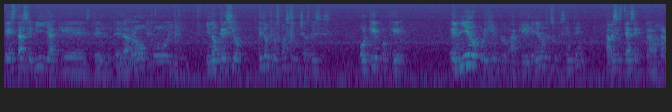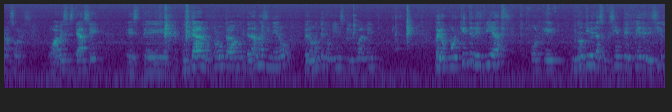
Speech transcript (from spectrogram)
esta semilla que este, el, el abrojo y, y, no creció, es lo que nos pasa muchas veces. ¿Por qué? Porque el miedo, por ejemplo, a que el dinero no sea suficiente, a veces te hace trabajar más horas. O a veces te hace este, buscar a lo mejor un trabajo que te da más dinero, pero no te conviene espiritualmente. Pero ¿por qué te desvías? Porque no tienes la suficiente fe de decir,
